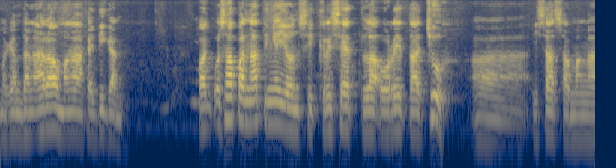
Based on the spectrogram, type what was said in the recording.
Magandang araw mga kaibigan. Pag-usapan natin ngayon si Crisette Laureta Chu, ah, isa sa mga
